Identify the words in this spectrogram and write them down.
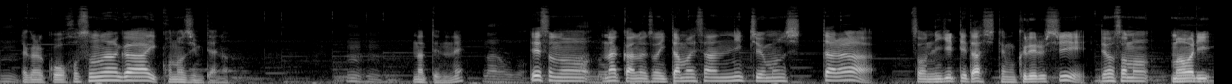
うん。だからこう細長いこの字みたいな。うんうんうん。なってるのね。なるほど。でその中のその板前さんに注文したらその握って出してもくれるしでもその周り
